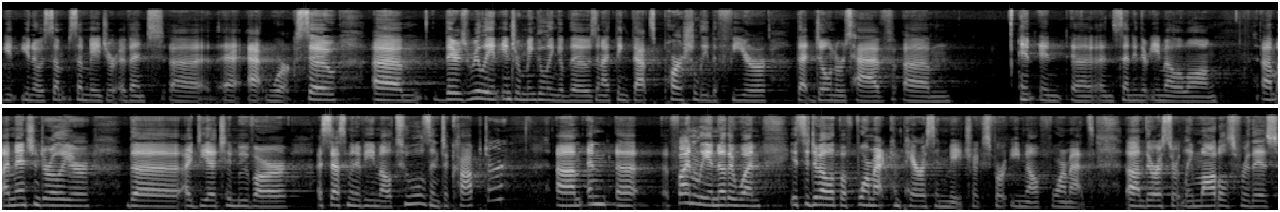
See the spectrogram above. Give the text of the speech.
you, you, know, some, some major event uh, at work. So um, there's really an intermingling of those, and I think that's partially the fear that donors have um, in, in, uh, in sending their email along. Um, I mentioned earlier the idea to move our assessment of email tools into COPTR. Um, and uh, finally, another one is to develop a format comparison matrix for email formats. Um, there are certainly models for this.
